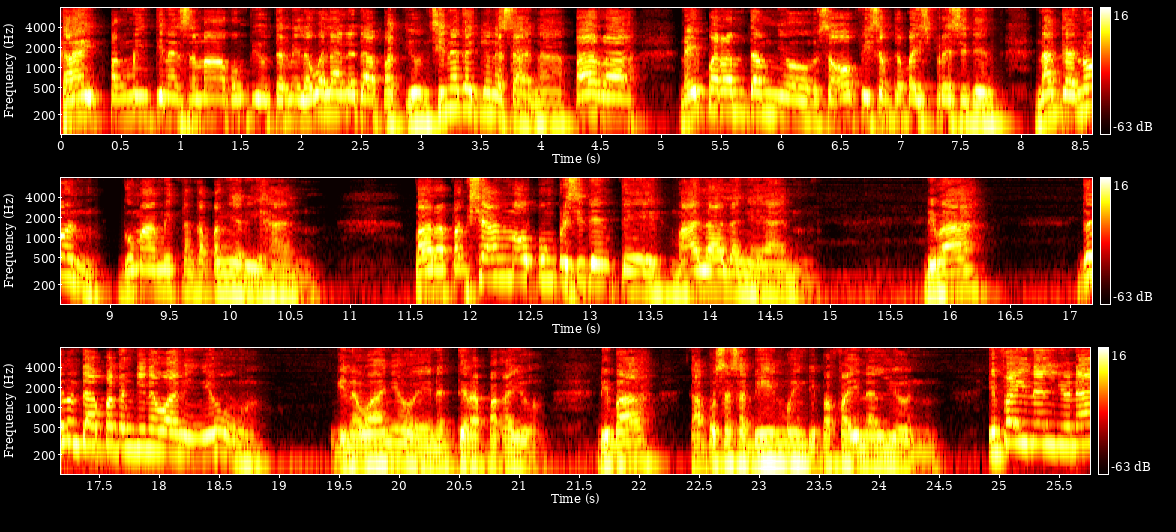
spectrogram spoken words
Kahit pang maintenance ng mga computer nila, wala na dapat yun. Sinagad nyo na sana para naiparamdam nyo sa Office of the Vice President na ganon gumamit ng kapangyarihan. Para pag siya ang maupong presidente, maalala niya yan. Di ba? Ganon dapat ang ginawa ninyo. Ginawa nyo eh, nagtira pa kayo. Di ba? Tapos sasabihin mo hindi pa final yun. I-final nyo na.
